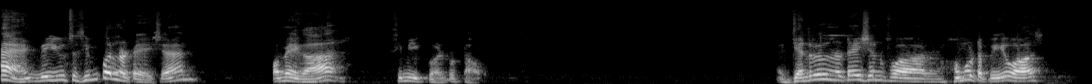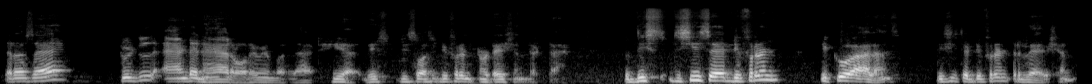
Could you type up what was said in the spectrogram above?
And we use a simple notation omega semi equal to tau. A general notation for homotopy was there was a twiddle and an arrow. Remember that here. This this was a different notation that time. So this this is a different equivalence. This is a different relation.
